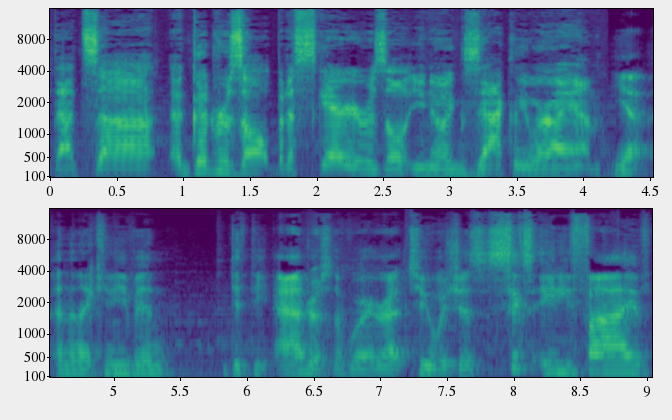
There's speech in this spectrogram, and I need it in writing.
that's uh, a good result, but a scary result. You know exactly where I am. Yeah, and then I can even get the address of where you're at too, which is 685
